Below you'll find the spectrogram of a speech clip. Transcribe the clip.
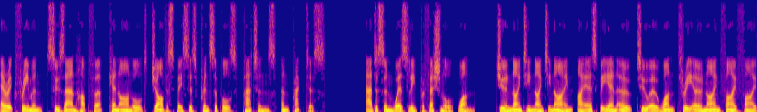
Eric Freeman, Suzanne Hupfer, Ken Arnold, JavaSpaces Principles, Patterns, and Practice Addison Wesley Professional, 1. June 1999, ISBN 0-201-30955-6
